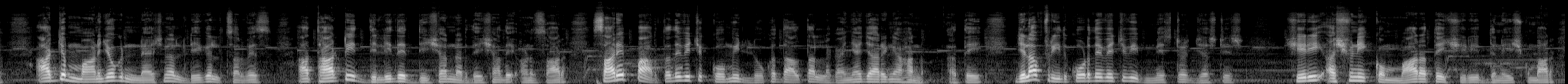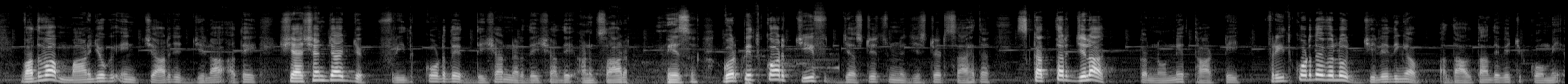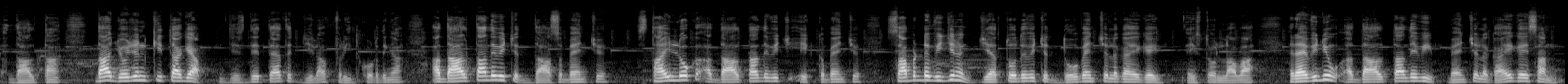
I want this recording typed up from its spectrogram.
ਅੱਜ ਮਾਨਯੋਗ national legal service authority Delhi ਦੇ ਦਿਸ਼ਾ ਨਿਰਦੇਸ਼ਾਂ ਦੇ ਅਨੁਸਾਰ ਸਾਰੇ ਭਾਰਤ ਦੇ ਵਿੱਚ ਕੌਮੀ ਲੋਕ ਅਦਾਲਤਾਂ ਲਗਾਈਆਂ ਜਾ ਰਹੀਆਂ ਹਨ ਅਤੇ ਜ਼ਿਲ੍ਹਾ ਫਰੀਦਕੋਟ ਦੇ ਵਿੱਚ ਵੀ ਮਿਸਟਰ ਜਸਟਿਸ ਸ਼੍ਰੀ ਅਸ਼ਵਨੀ ਕੁਮਾਰ ਅਤੇ ਸ਼੍ਰੀ ਦਿਨੇਸ਼ ਕੁਮਾਰ ਵਧਵਾ ਮਾਨਯੋਗ ਇੰਚਾਰਜ ਜ਼ਿਲ੍ਹਾ ਅਤੇ ਸੈਸ਼ਨ ਜੱਜ ਫਰੀਦਕੋਟ ਦੇ ਦਿਸ਼ਾ ਨਿਰਦੇਸ਼ਾਂ ਦੇ ਅਨੁਸਾਰ miss Gurpreet Kaur, chief justice magistrate ਸਾਹਿਤ ਸਕੱਤਰ ਜ਼ਿਲ੍ਹਾ ਕਾਨੂੰਨੀ ਅਥਾਰਟੀ ਫਰੀਦਕੋਟ ਦੇ ਵੱਲੋਂ ਜ਼ਿਲ੍ਹੇ ਦੀਆਂ ਅਦਾਲਤਾਂ ਦੇ ਵਿੱਚ ਕੌਮੀ ਅਦਾਲਤਾਂ ਦਾ ਆਯੋਜਨ ਕੀਤਾ ਗਿਆ, ਜਿਸ ਦੇ ਤਹਿਤ ਜ਼ਿਲ੍ਹਾ ਫਰੀਦਕੋਟ ਦੀਆਂ ਅਦਾਲਤਾਂ ਦੇ ਵਿੱਚ 10 ਬੈਂਚ ਸਥਾਈ ਲੋਕ ਅਦਾਲਤਾਂ ਦੇ ਵਿੱਚ ਇੱਕ ਬੈਂਚ, ਸਬ ਡਿਵੀਜ਼ਨ ਜੈਤੋ ਦੇ ਵਿੱਚ ਦੋ ਬੈਂਚ ਲਗਾਏ ਗਏ। ਇਸ ਤੋਂ ਇਲਾਵਾ ਰੈਵਨਿਊ ਅਦਾਲਤਾਂ ਦੇ ਵੀ ਬੈਂਚ ਲਗਾਏ ਗਏ ਸਨ,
